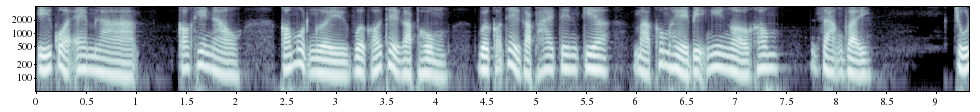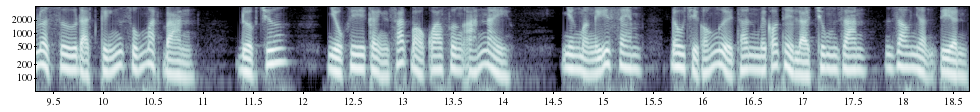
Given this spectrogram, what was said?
Ý của em là, Có khi nào Có một người vừa có thể gặp Hùng, Vừa có thể gặp hai tên kia Mà không hề bị nghi ngờ không? Dạng vậy. Chú luật sư đặt kính xuống mặt bàn. Được chứ, Nhiều khi cảnh sát bỏ qua phương án này. Nhưng mà nghĩ xem, Đâu chỉ có người thân mới có thể là trung gian, Giao nhận tiền.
